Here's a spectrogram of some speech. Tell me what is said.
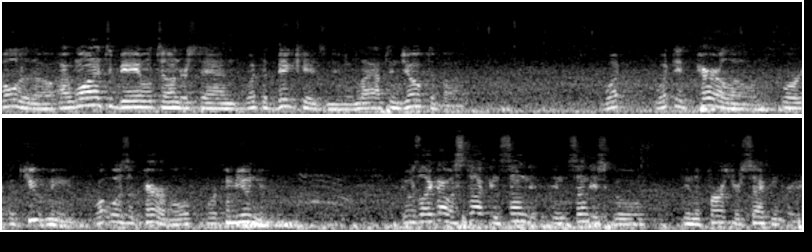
older though, I wanted to be able to understand what the big kids knew and laughed and joked about. What what did parallel or acute mean? What was a parable or communion? It was like I was stuck in Sunday in Sunday school in the first or second grade,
